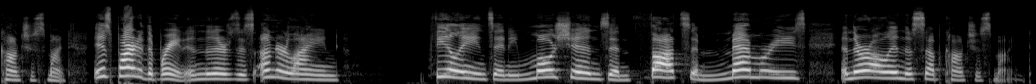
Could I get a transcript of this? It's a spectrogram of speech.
conscious mind. It's part of the brain, and there's this underlying feelings and emotions and thoughts and memories, and they're all in the subconscious mind.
